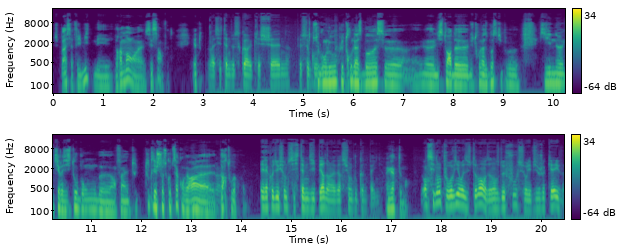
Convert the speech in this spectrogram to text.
je sais pas, ça fait mythe, mais vraiment, euh, c'est ça en fait. Ouais, système de score avec les chaînes, le second. Le second loop, le true last boss, euh, le- l'histoire de- du true last boss qui peut, qui, ne- qui résiste aux bombes, euh, enfin tout- toutes les choses comme ça qu'on verra euh, Ouais. partout après. Et la production de système d'hyper dans la version Blue Campaign. Exactement. Bon, sinon, pour revenir justement aux annonces de fou sur les vieux jeux Cave,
